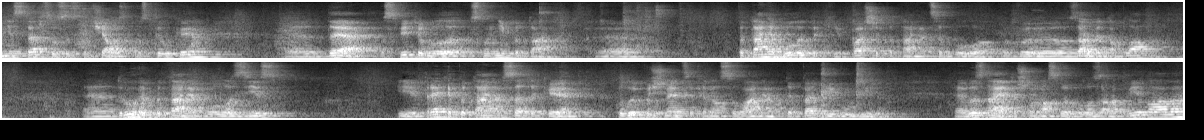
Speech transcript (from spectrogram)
міністерства, зустрічались профспілки, е, де освітлювали основні питання. Е, Питання були такі. Перше питання це було заробітна плата. Друге питання було ЗІС. І третє питання все-таки, коли почнеться фінансування ДП «Львіввугілля». Е, Ви знаєте, що у нас вибуло зараз дві лави.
